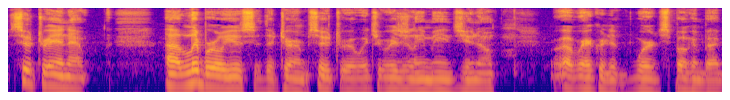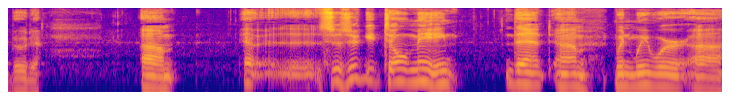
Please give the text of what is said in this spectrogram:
sutra in a, a liberal use of the term sutra, which originally means, you know, a record of words spoken by Buddha. Um, uh, Suzuki told me that um, when we were uh,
